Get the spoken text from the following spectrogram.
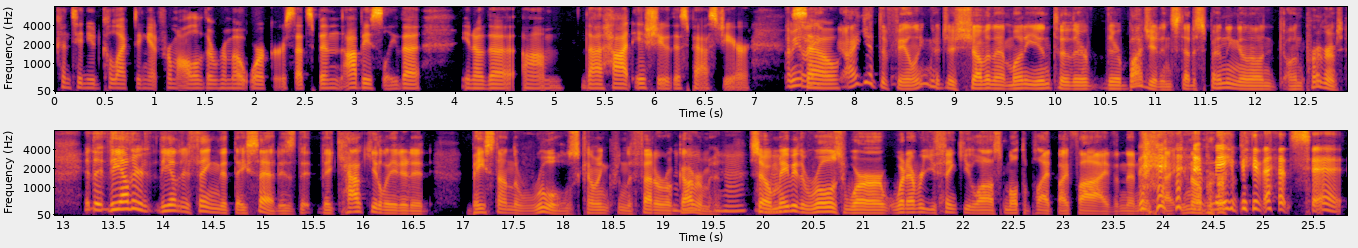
continued collecting it from all of the remote workers. That's been obviously the, you know, the um the hot issue this past year. I mean, so- I, I get the feeling they're just shoving that money into their their budget instead of spending it on on programs. The, the other the other thing that they said is that they calculated it based on the rules coming from the federal Mhm, government. mhm, So mhm. maybe the rules were whatever you think you lost, multiplied by five, and then make that your number. maybe that's it.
